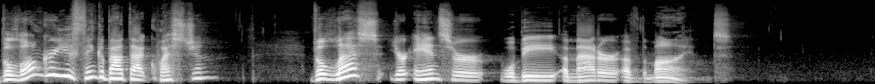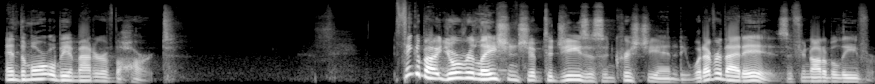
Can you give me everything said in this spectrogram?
the longer you think about that question, the less your answer will be a matter of the mind, and the more it will be a matter of the heart. Think about your relationship to Jesus and Christianity, whatever that is, if you're not a believer.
